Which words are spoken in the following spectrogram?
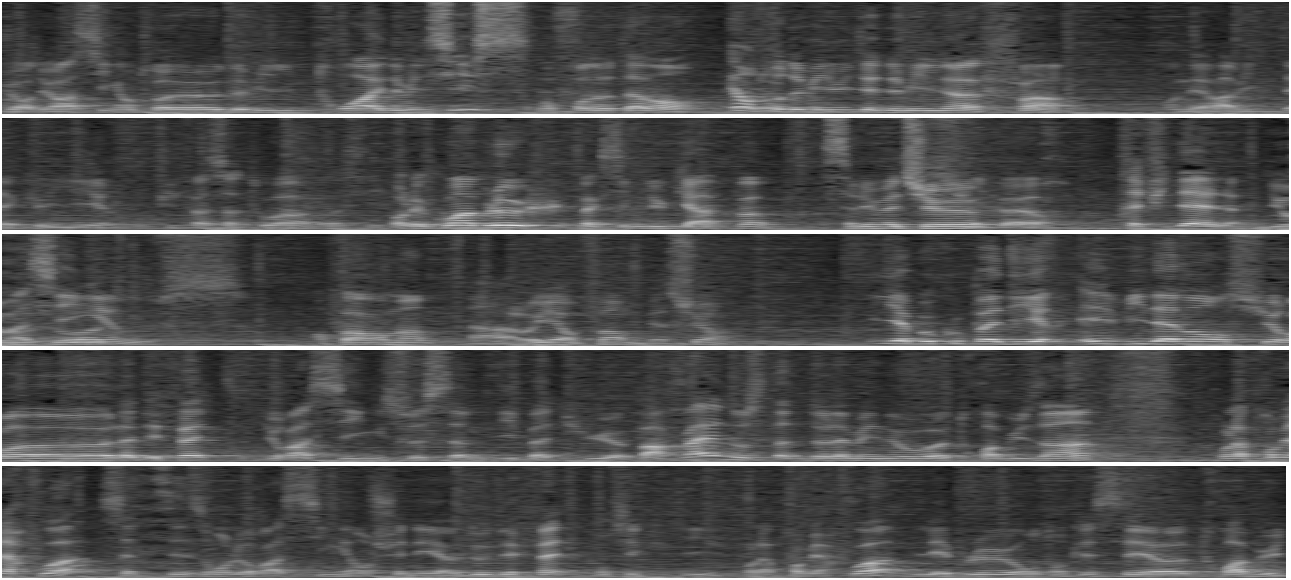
Joueur du Racing entre 2003 et 2006, en fond notamment, et entre 2008 et 2009. On est ravi de t'accueillir. Et puis face à toi, pour le coin bleu, Maxime Ducap. Salut Mathieu. Suiveur très fidèle du Bonjour Racing. à tous. En forme. Ah oui, en forme, bien sûr. Il y a beaucoup à dire évidemment sur euh, la défaite du Racing ce samedi battu euh, par Rennes au stade de la Méno 3 buts à 1. Pour la première fois cette saison, le Racing a enchaîné euh, deux défaites consécutives. Pour la première fois, les Bleus ont encaissé 3 buts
